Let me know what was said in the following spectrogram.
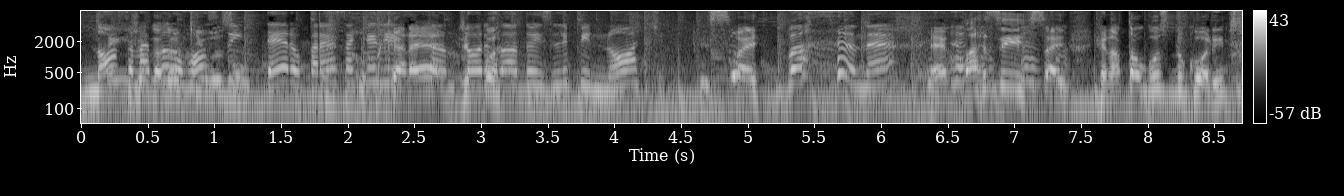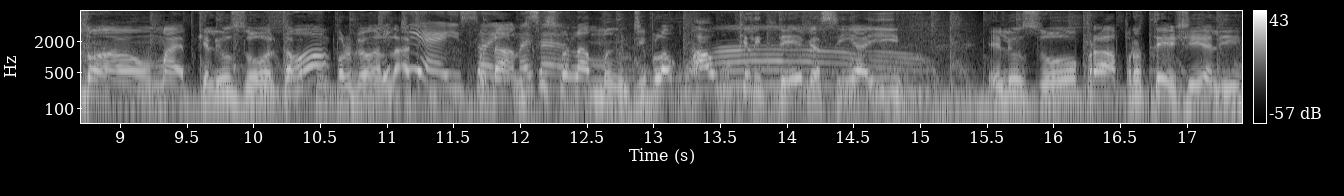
Nossa, mas pelo rosto usa- inteiro, parece aqueles é, cantores tipo- lá do Slipknot, Isso aí. né? É quase isso aí. Renato Augusto do Corinthians, uma, uma época ele usou, ele tava com um problema Que na- que é isso aí? na- não sei se é- foi na mandíbula, algo, algo que ele teve assim, aí ele usou pra proteger ali.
